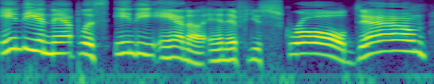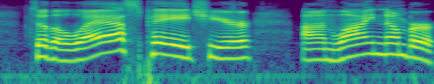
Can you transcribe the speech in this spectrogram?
Indianapolis, Indiana. And if you scroll down to the last page here on line number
